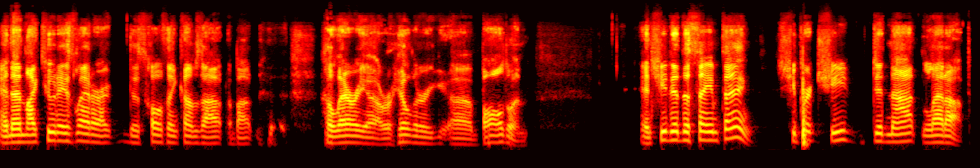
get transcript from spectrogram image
and then like two days later I, this whole thing comes out about hilaria or hillary uh, baldwin. And she did the same thing. She she did not let up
